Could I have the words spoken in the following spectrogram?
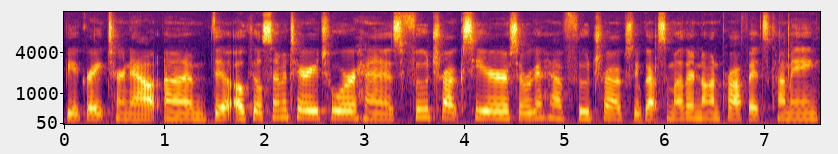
be a great turnout. Um, the Oak Hill Cemetery tour has food trucks here, so we're gonna have food trucks. We've got some other nonprofits coming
